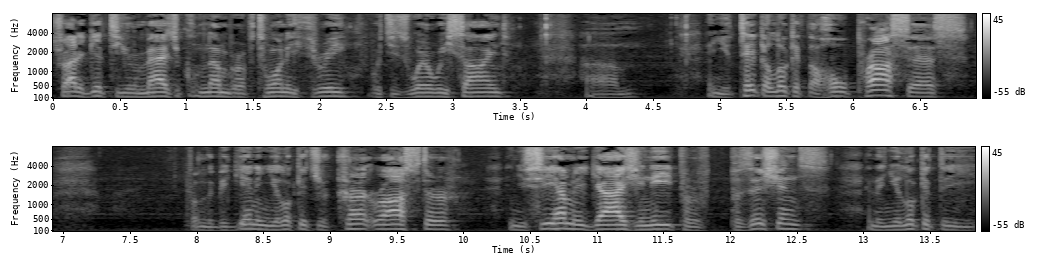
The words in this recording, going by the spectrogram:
try to get to your magical number of 23, which is where we signed. Um, and you take a look at the whole process from the beginning. You look at your current roster, and you see how many guys you need for positions, and then you look at the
